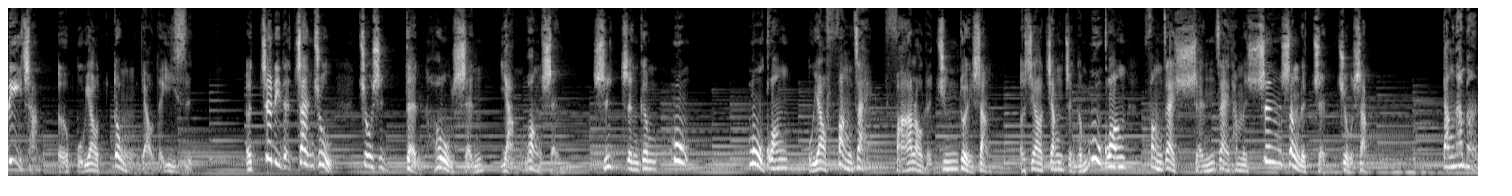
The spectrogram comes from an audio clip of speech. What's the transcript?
立场，而不要动摇的意思。而这里的站住，就是等候神、仰望神，使整个目目光不要放在法老的军队上，而是要将整个目光放在神在他们身上的拯救上。当他们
